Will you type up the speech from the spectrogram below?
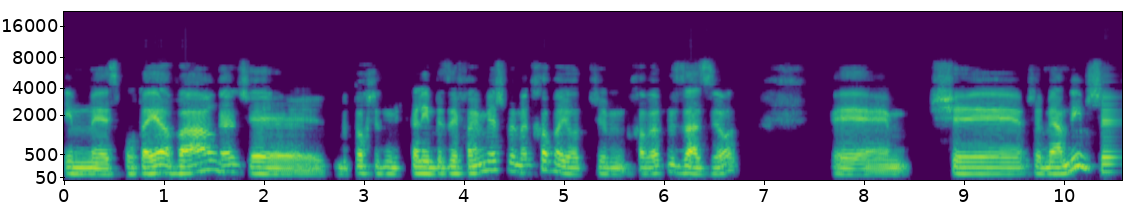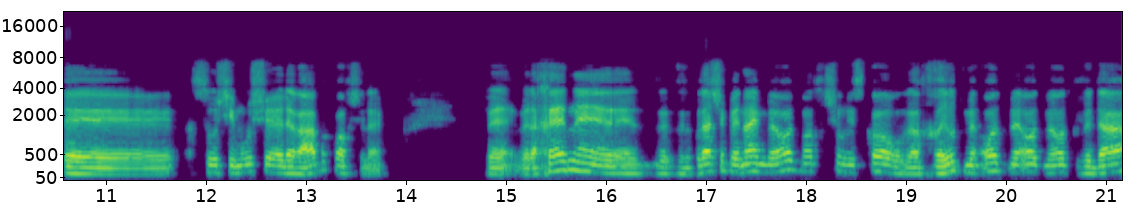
עם אה, ספורטאי עבר, כן, שבתוך שאתם נתקלים בזה, לפעמים יש באמת חוויות שהן חוויות מזעזעות, ש... של מאמנים שעשו שימוש לרעה בכוח שלהם. ו... ולכן זו נקודה שבעיניי מאוד מאוד חשוב לזכור, זו אחריות מאוד מאוד מאוד כבדה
